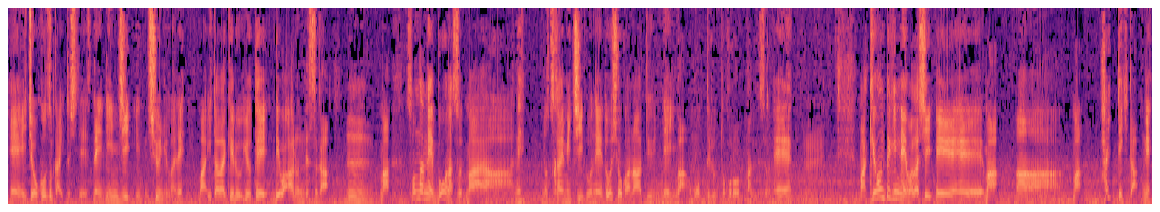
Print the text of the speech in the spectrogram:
えー、一応小遣いとしてですね、臨時収入がね、まあ、いただける予定ではあるんですが、うん、まあ、そんなね、ボーナス、まあね、の使い道をね、どうしようかなというふうにね、今思ってるところなんですよね。うんまあ、基本的にね、私、えー、まあ、あまあ、入ってきたね、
